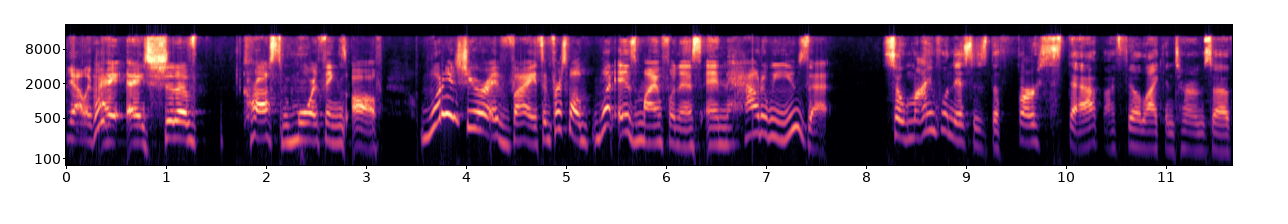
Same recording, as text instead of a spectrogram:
Yeah, like, I, I should have crossed more things off. What is your advice? And first of all, what is mindfulness and how do we use that? So mindfulness is the first step, I feel like, in terms of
